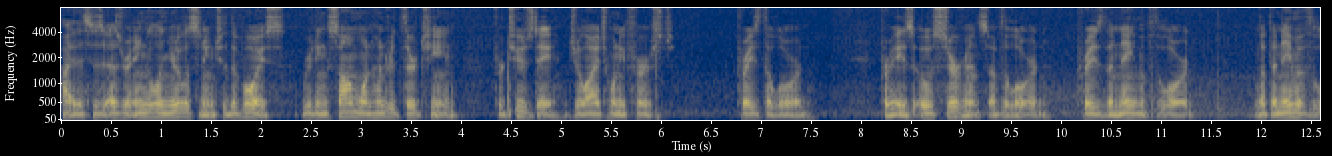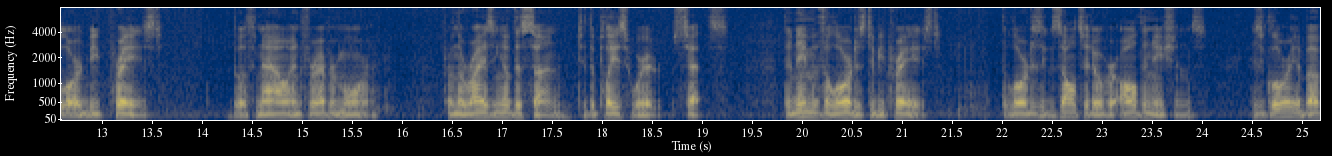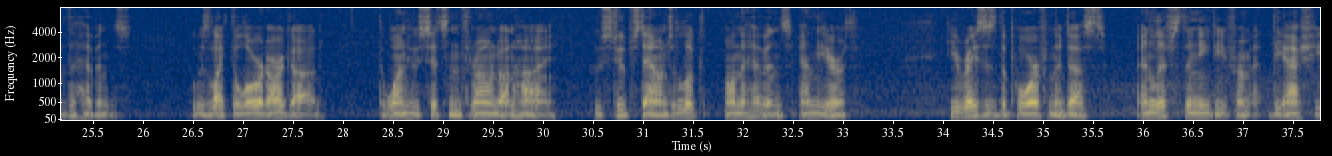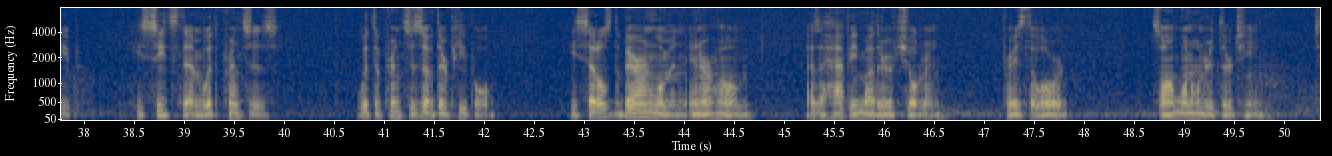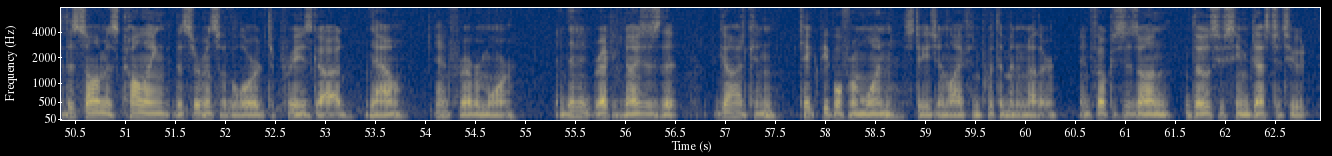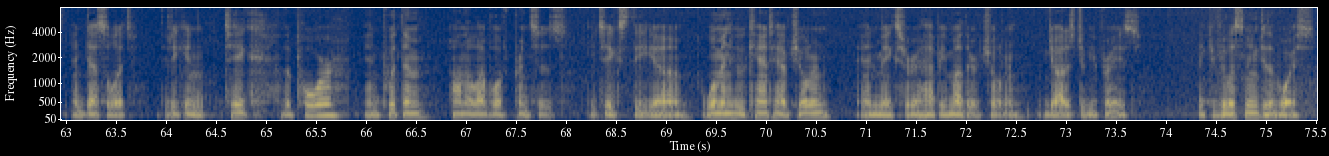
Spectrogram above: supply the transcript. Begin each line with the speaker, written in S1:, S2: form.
S1: Hi, this is Ezra Engel, and you're listening to The Voice, reading Psalm 113 for Tuesday, July 21st. Praise the Lord. Praise, O servants of the Lord. Praise the name of the Lord. Let the name of the Lord be praised, both now and forevermore. From the rising of the sun to the place where it sets, the name of the Lord is to be praised. The Lord is exalted over all the nations, his glory above the heavens. Who is like the Lord our God? The one who sits enthroned on high, who stoops down to look on the heavens and the earth. He raises the poor from the dust, and lifts the needy from the ash heap. He seats them with princes, with the princes of their people. He settles the barren woman in her home, as a happy mother of children. Praise the Lord. Psalm 113. To this psalm is calling the servants of the Lord to praise God now and forevermore. And then it recognizes that God can take people from one stage in life and put them in another, and focuses on those who seem destitute and desolate, that he can take the poor and put them on the level of princes. He takes the uh, woman who can't have children and makes her a happy mother of children. God is to be praised. Thank you for listening to The Voice.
